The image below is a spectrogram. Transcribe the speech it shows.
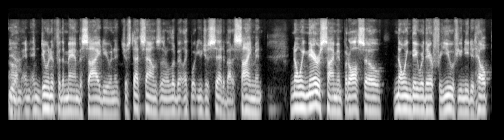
yeah. um, and and doing it for the man beside you. And it just that sounds a little bit like what you just said about assignment, knowing their assignment, but also knowing they were there for you if you needed help,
